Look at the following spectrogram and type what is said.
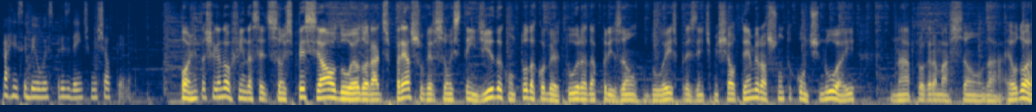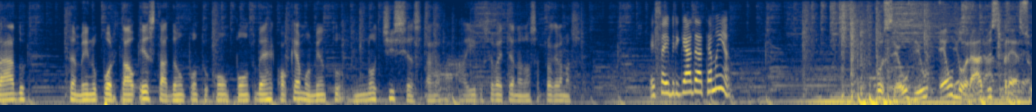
para receber o ex-presidente Michel Temer. Bom, a gente está chegando ao fim dessa edição especial do Eldorado Expresso, versão estendida, com toda a cobertura da prisão do ex-presidente Michel Temer. O assunto continua aí na programação da Eldorado, também no portal estadão.com.br. Qualquer momento, notícias aí você vai ter na nossa programação. É isso aí, obrigada, até amanhã. Você ouviu Eldorado Expresso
